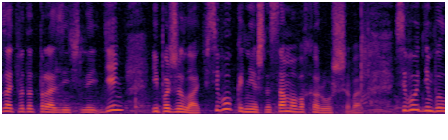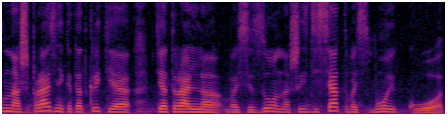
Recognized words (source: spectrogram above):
Сказать в этот праздничный день и пожелать всего, конечно, самого хорошего. Сегодня был наш праздник, это открытие театрального сезона, 68-й год.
